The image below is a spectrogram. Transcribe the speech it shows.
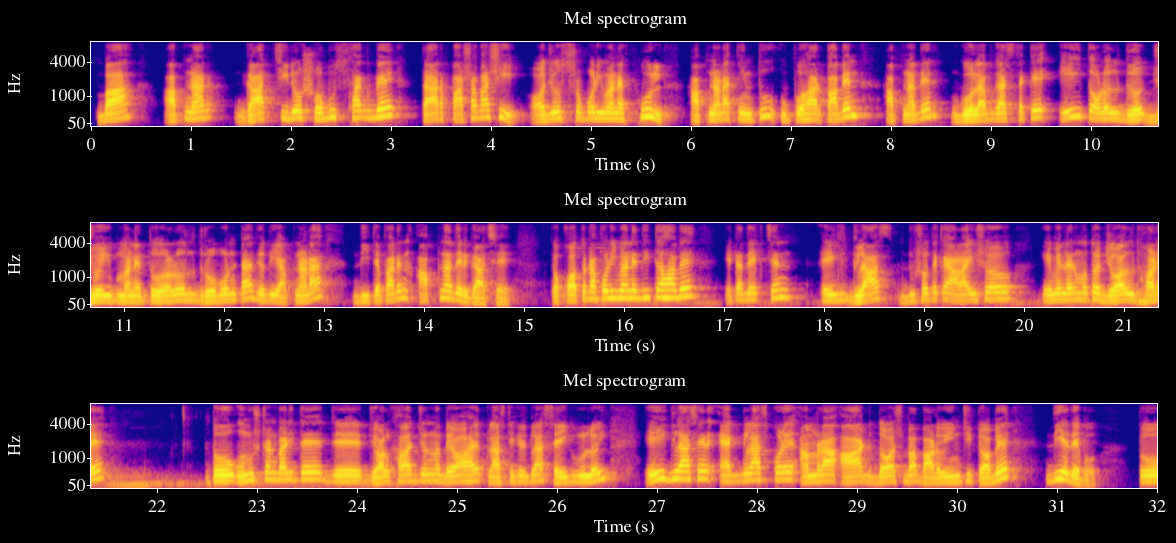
বা আপনার গাছ চির সবুজ থাকবে, তার পাশাপাশি অজস্র পরিমাণে ফুল আপনারা কিন্তু উপহার পাবেন। আপনাদের গোলাপ গাছ থেকে এই তরল জৈ মানে তরল দ্রবণটা যদি আপনারা দিতে পারেন আপনাদের গাছে। তো কতটা পরিমাণে দিতে হবে? এটা দেখছেন, এই গ্লাস দুশো থেকে আড়াইশো এমএলের মতো জল ধরে। তো অনুষ্ঠান বাড়িতে যে জল খাওয়ার জন্য দেওয়া হয় প্লাস্টিকের গ্লাস, সেইগুলোই। এই গ্লাসের এক গ্লাস করে আমরা আট, দশ বা বারো ইঞ্চি টবে দিয়ে দেব। তো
